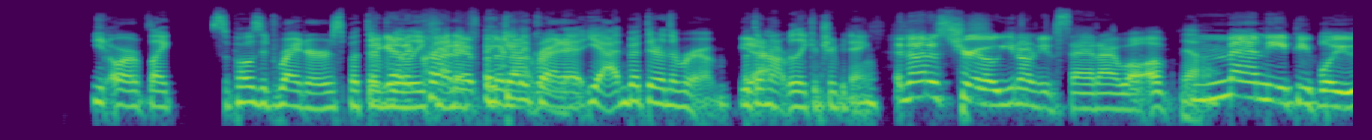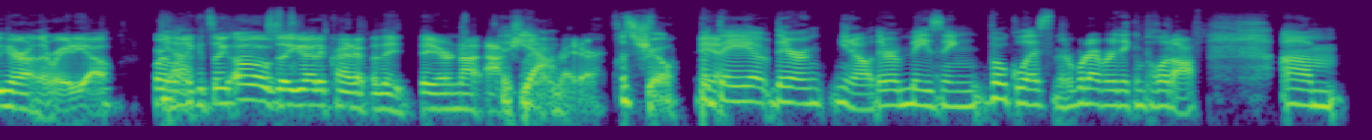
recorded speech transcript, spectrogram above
you know, or like supposed writers, but They they're a really kind of they get a credit, writing. yeah, but they're in the room, but Yeah. they're not really contributing. And that is true. You don't need to say it. I will. Of Yeah. many people you hear on the radio, where Yeah. like it's like, oh, they got a credit, but they they are not actually Yeah. a writer. That's true, but they they're you know they're amazing vocalists and they're whatever they can pull it off. Um,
